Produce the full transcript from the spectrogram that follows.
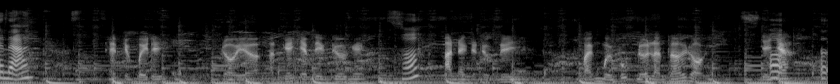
Em nghe nè anh. Em chuẩn bị đi. Rồi ờ, anh ghé cho em đi ăn trưa nghe. Hả? Anh đang trên đường đi. Khoảng 10 phút nữa là anh tới rồi. Vậy Ờ, nha. ờ,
